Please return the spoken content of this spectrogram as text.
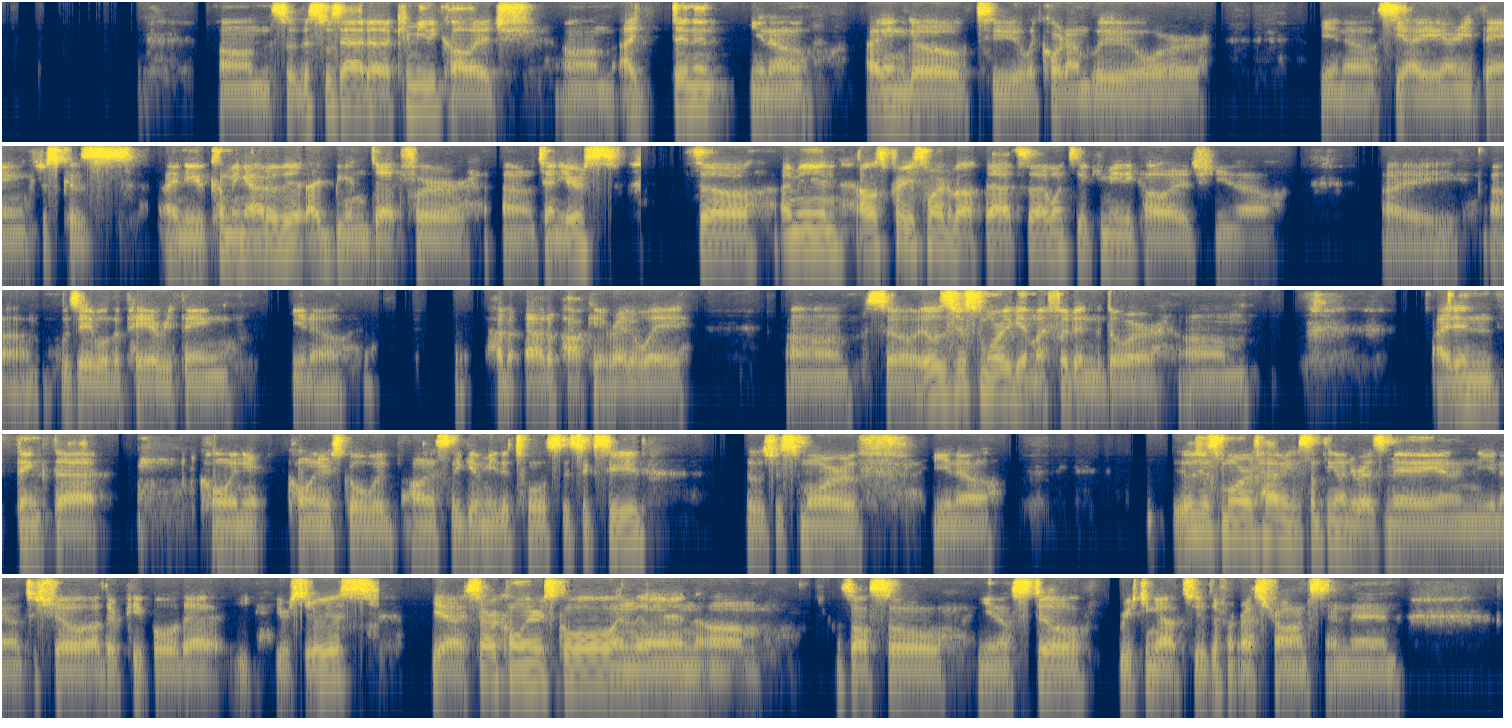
Um, so this was at a community college. Um, I didn't, you know, I didn't go to like Cordon Bleu or, you know, CIA or anything, just because I knew coming out of it, I'd be in debt for know, 10 years. So, I mean, I was pretty smart about that. So I went to community college, you know, I um, was able to pay everything, you know, out of, out of pocket right away. Um, so it was just more to get my foot in the door. Um, I didn't think that culinary, culinary school would honestly give me the tools to succeed. It was just more of, you know, it was just more of having something on your resume and you know to show other people that you're serious. Yeah i started culinary school and then um, was also you know still reaching out to different restaurants. And then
